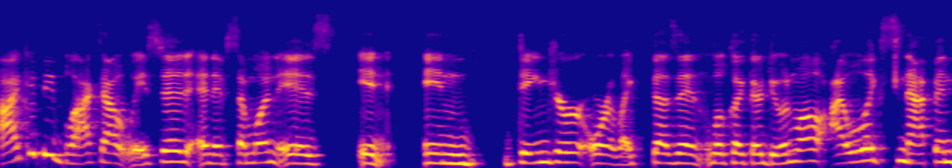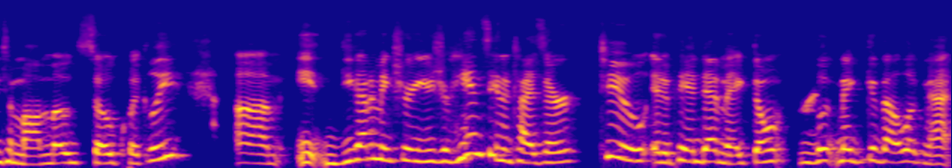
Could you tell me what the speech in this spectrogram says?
I could be blacked out, wasted, and if someone is in in danger or like doesn't look like they're doing well, I will like snap into mom mode so quickly. Um, it, you got to make sure you use your hand sanitizer too in a pandemic. Don't look make give that look, Matt.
